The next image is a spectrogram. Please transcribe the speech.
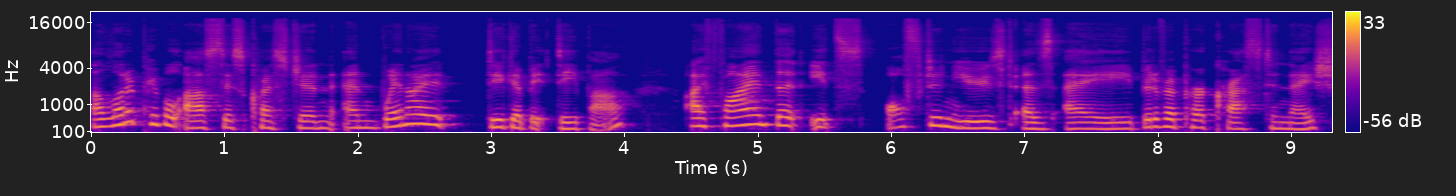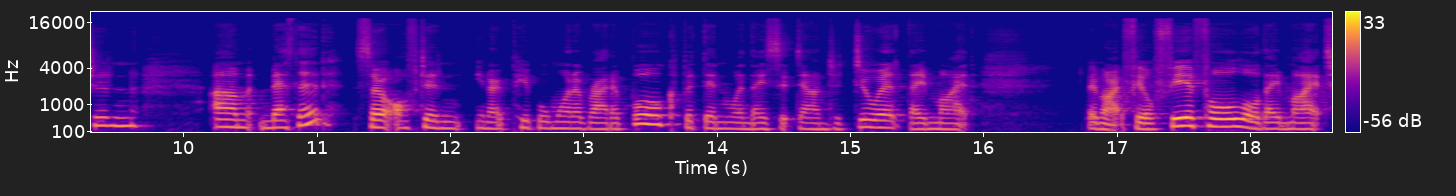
a lot of people ask this question, and when I dig a bit deeper, I find that it's often used as a bit of a procrastination um, method. So often, you know, people want to write a book, but then when they sit down to do it, they might they might feel fearful or they might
